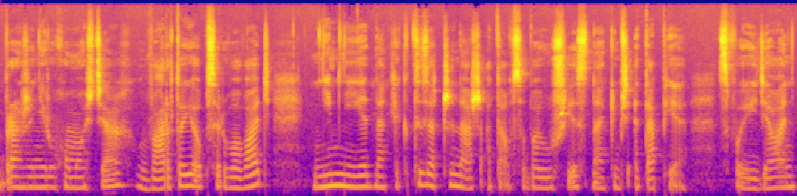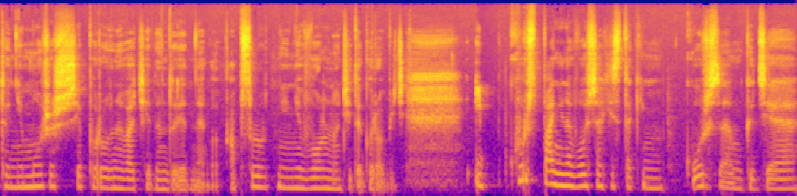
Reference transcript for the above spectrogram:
w branży nieruchomościach, warto je obserwować. Niemniej jednak, jak ty zaczynasz, a ta osoba już jest na jakimś etapie swoich działań, to nie możesz się porównywać jeden do jednego. Absolutnie nie wolno ci tego robić. I kurs Pani na Włościach jest takim kursem, gdzie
